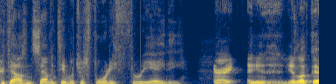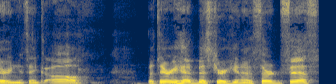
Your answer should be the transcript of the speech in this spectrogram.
2017, which was 4380. Right. And you you look there and you think, "Oh, but there he had Mr. You know, third and 5th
